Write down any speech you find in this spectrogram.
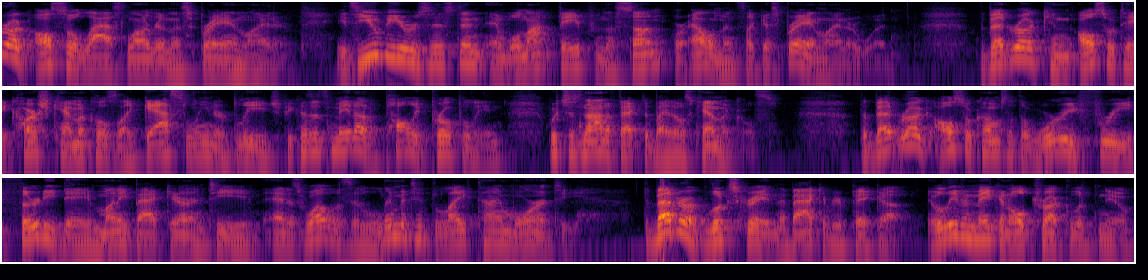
Rug also lasts longer than the spray-on liner. It's UV resistant and will not fade from the sun or elements like a spray-on liner would. The bed rug can also take harsh chemicals like gasoline or bleach because it's made out of polypropylene, which is not affected by those chemicals. The bed rug also comes with a worry-free 30-day money-back guarantee and as well as a limited lifetime warranty. The bed rug looks great in the back of your pickup. It will even make an old truck look new.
